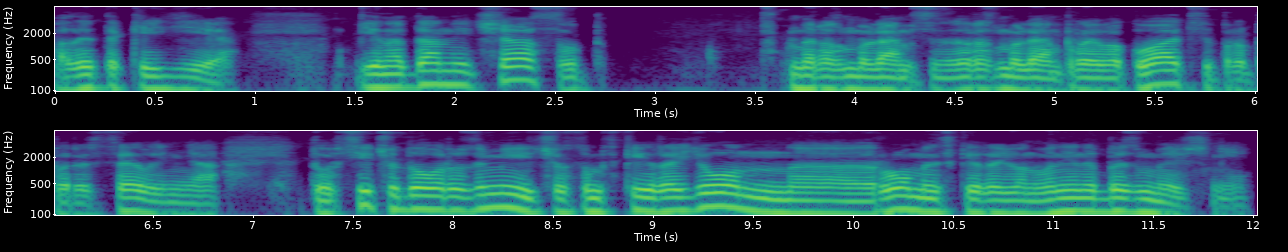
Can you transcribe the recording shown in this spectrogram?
але таке є. І на даний час, от ми розмовляємо, розмовляємо про евакуацію, про переселення, то всі чудово розуміють, що Сумський район, Роменський район, вони не безмежні.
